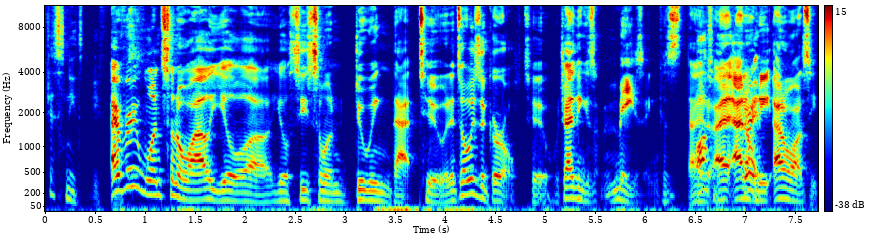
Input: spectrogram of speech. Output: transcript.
just needs to be. Every once in a while, you'll uh, you'll see someone doing that too, and it's always a girl too, which I think is amazing because I, Awesome. I, I don't need I don't want to see.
